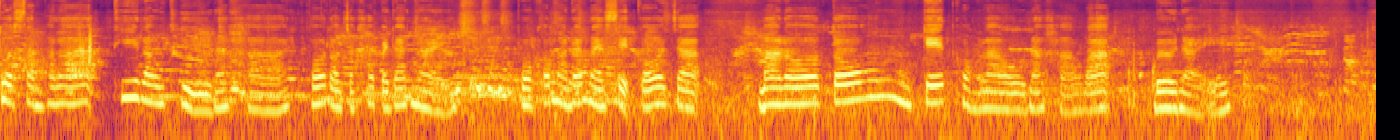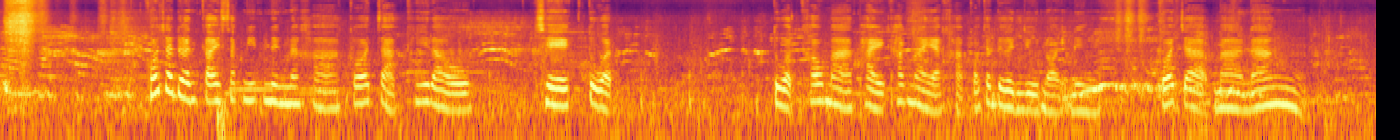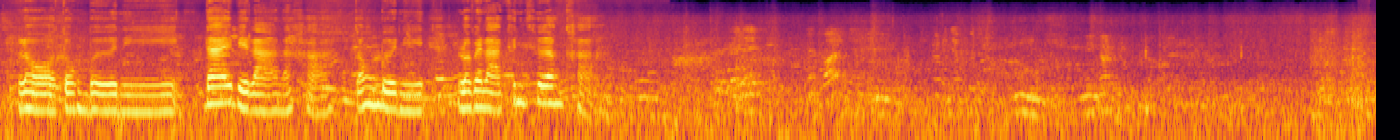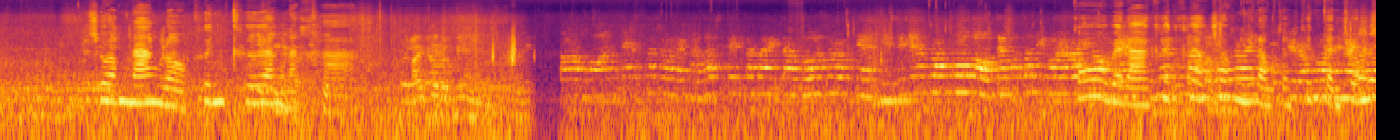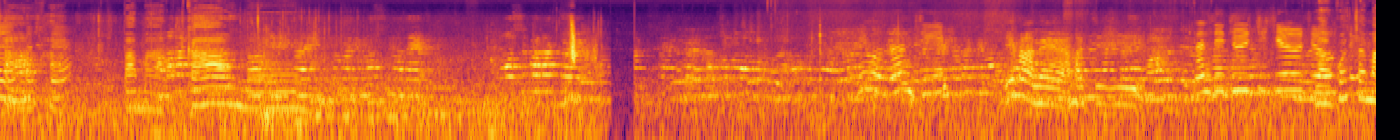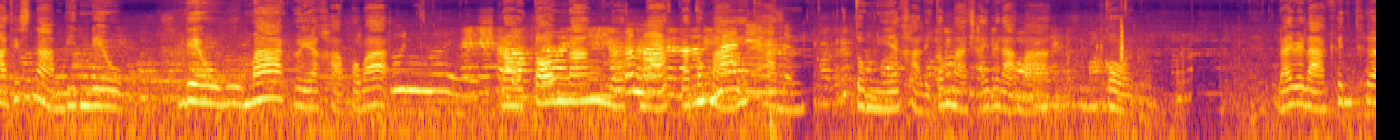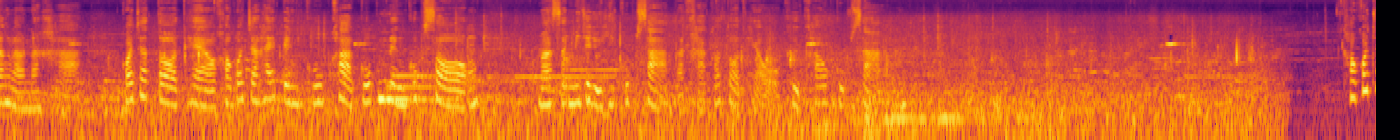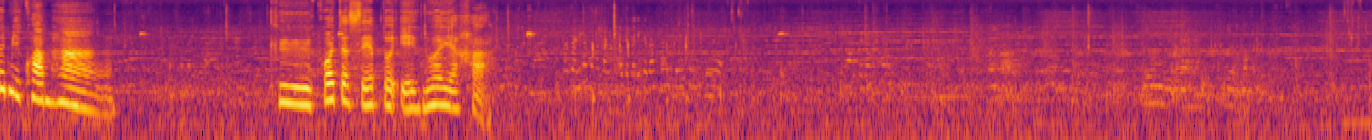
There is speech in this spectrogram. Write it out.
รวจสัมภาระที่เราถือนะคะ เพราะเราจะเข้าไปด้านใน พอเข้ามาด้านในเสร็จก็จะมารอตรงเกตของเรานะคะว่าเบอร์ไหน ก็จะเดินไกลสักนิดนึงนะคะ ก็จากที่เราเช็คตรวจ ตรวจเข้ามาภายข้างในอะค่ะ ก็จะเดินอยู่หน่อยนึง ก็จะมานั่ง รอตรงเบอร์นี้ได้เวลานะคะ ต้องเบอร์นี้รอเวลาขึ้นเครื่องค่ะช่วงนั่งรอขึ้นเครื่องนะคะ ก็เวลาขึ้นเครื่องช่วงนี้เราจะขึ้นกันช่วงเช้าค่ะ ประมาณ9โมง 今何時今ね8なんで11時10時 เราก็จะมาที่สนามบินเร็ว เร็วมากเลยอะค่ะ เพราะว่า 分前 เราต้องนั่งรถบัสเราต้องมาให้ทันตรงนี้ค่ะเลยต้องมาใช้เวลามาก่อน ได้เวลาขึ้นเครื่องแล้วนะคะ ก็จะต่อแถวเขาก็จะให้เป็นกรุ๊ปค่ะกรุ๊ปหนึ่งกรุ๊ปสองมาสมิจะอยู่ที่กรุ๊ปสามนะคะ ก็ต่อแถวคือเข้ากรุ๊ปสามเขาก็จะมีความห่าง คือก็จะเซฟตัวเองด้วยอะค่ะ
